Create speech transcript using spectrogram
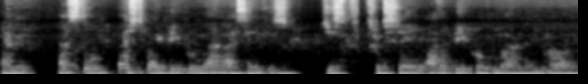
And that's the best way people learn, I think, is just through seeing other people learn and grow.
